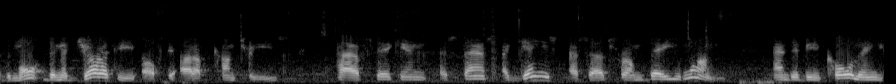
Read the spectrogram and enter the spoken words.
the, the majority of the Arab countries have taken a stance against Assad from day one and they've been calling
